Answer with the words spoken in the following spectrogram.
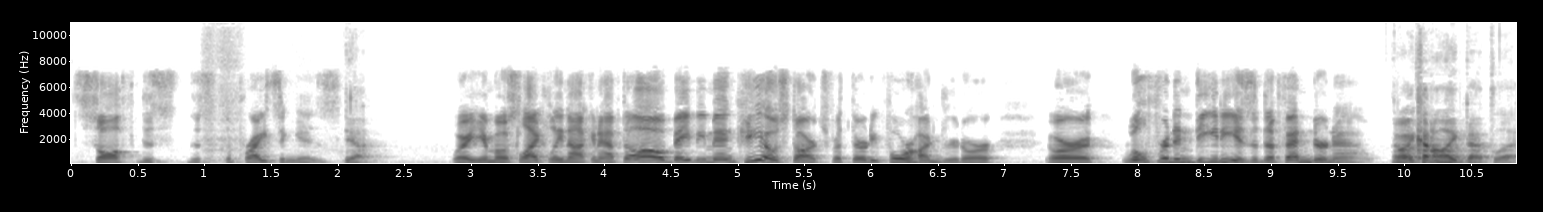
soft this this the pricing is. yeah, where you're most likely not going to have to. Oh, maybe Manquillo starts for 3,400, or or Wilfred Ndidi is a defender now, oh, I kind of like that play.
